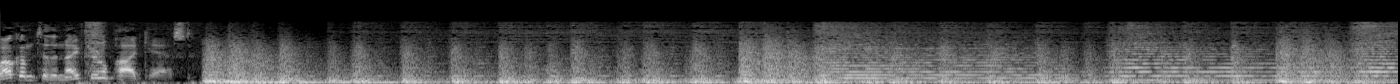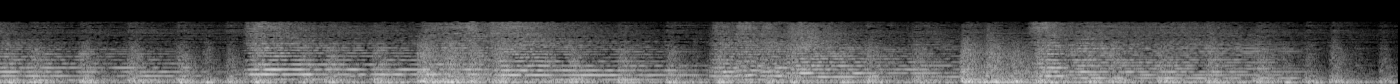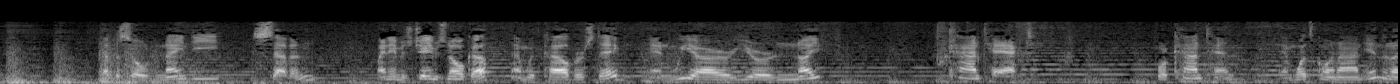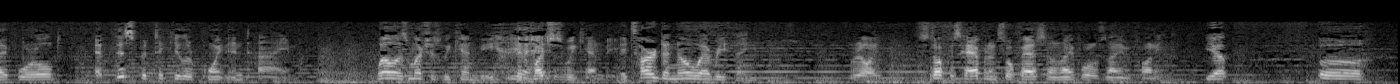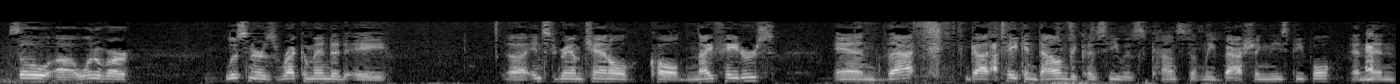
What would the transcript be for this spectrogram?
Welcome to the Knife Journal Podcast. 97. My name is James Noka. I'm with Kyle Versteg, and we are your knife contact for content and what's going on in the knife world at this particular point in time, Well, as much as we can be. as much as we can be. it's hard to know everything. Really. Stuff is happening so fast in the knife world, it's not even funny. Yep. Uh, so uh, one of our listeners recommended a uh, Instagram channel called Knife Haters, and that got taken down because he was constantly bashing these people, and then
